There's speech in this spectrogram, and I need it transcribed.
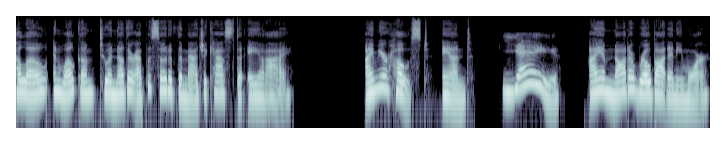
Hello and welcome to another episode of the Magicast.ai. I'm your host, and Yay! I am not a robot anymore.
